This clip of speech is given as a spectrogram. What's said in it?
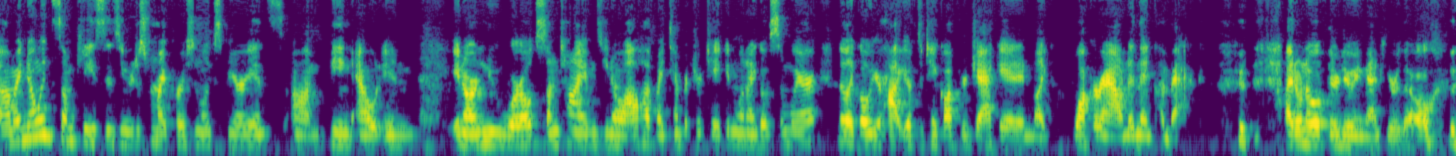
Um, I know in some cases, you know, just from my personal experience, um, being out in in our new world, sometimes, you know, I'll have my temperature taken when I go somewhere. They're like, "Oh, you're hot. You have to take off your jacket and like walk around and then come back." I don't know if they're doing that here though.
